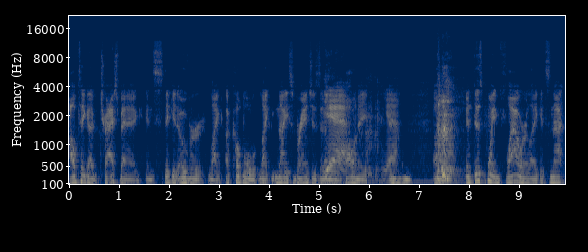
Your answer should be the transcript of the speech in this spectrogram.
I'll take a trash bag and stick it over like a couple like nice branches that Yeah. I want to pollinate. Yeah. And, um, at this point in flower, like it's not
